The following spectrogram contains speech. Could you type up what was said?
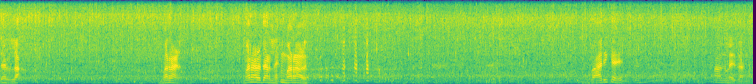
धरला. मराळ. मराळ धरलाय मराळ. बारीक आहे. चांगला आहे चांगला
